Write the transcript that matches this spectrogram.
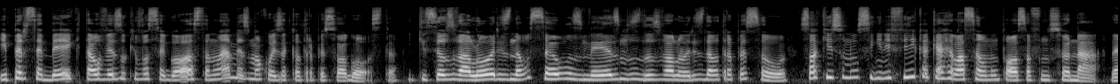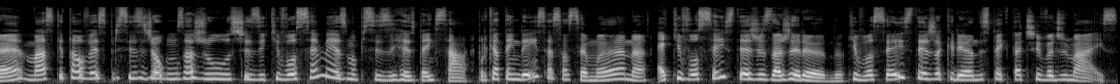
e perceber que talvez o que você gosta não é a mesma coisa que outra pessoa gosta e que seus valores não são os mesmos dos valores da outra pessoa. Só que isso não significa que a relação não possa funcionar, né? Mas que talvez precise de alguns ajustes e que você mesmo precise repensar, porque a tendência essa semana é que você esteja exagerando, que você esteja criando expectativa demais.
